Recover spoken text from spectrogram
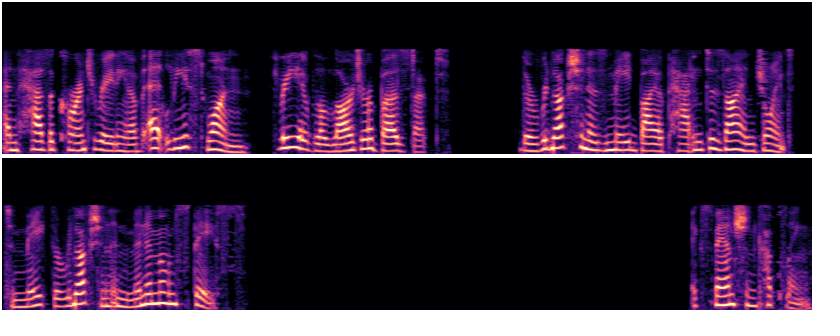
and has a current rating of at least 1, 3 of the larger bus duct. The reduction is made by a patent design joint to make the reduction in minimum space. Expansion coupling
